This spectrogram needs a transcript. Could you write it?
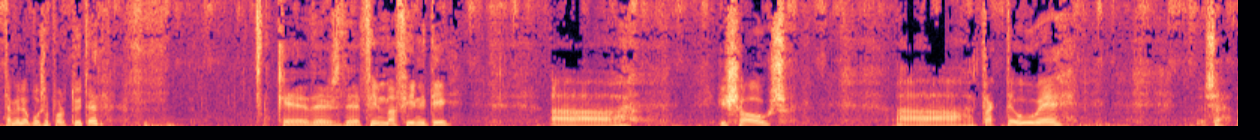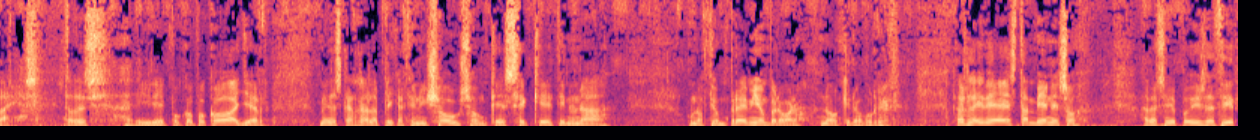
también lo puse por Twitter que desde Film Affinity a eShows a Track TV o sea, varias. Entonces iré poco a poco. Ayer me descargué la aplicación eShows, aunque sé que tiene una, una opción premium, pero bueno, no quiero aburrir. Entonces la idea es también eso. A ver si me podéis decir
